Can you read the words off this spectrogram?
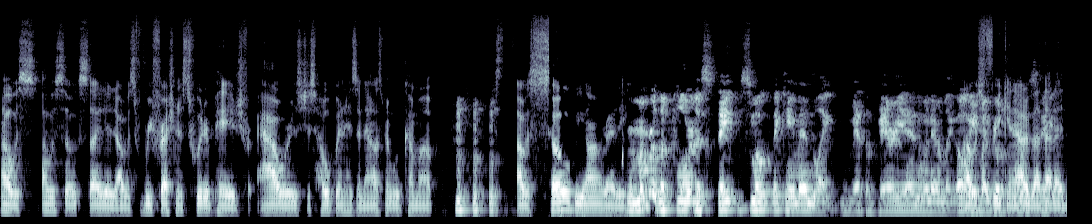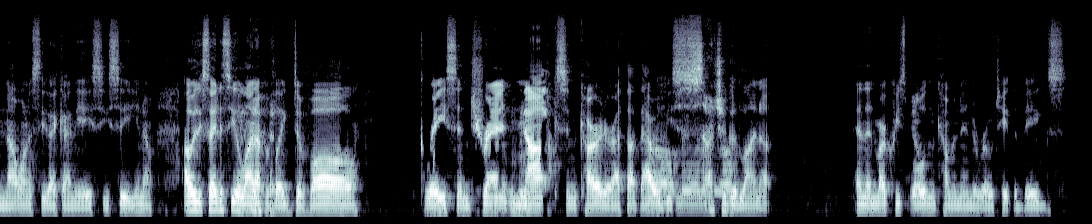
I was I was so excited. I was refreshing his Twitter page for hours, just hoping his announcement would come up. Just, I was so beyond ready. Remember the Florida State smoke that came in like at the very end when they were like, "Oh, I he was might go to freaking out Florida about that. I did not want to see that guy in the ACC. You know, I was excited to see a lineup of like Duval, Grayson, Trent, Mhm. Knox, and Carter. I thought that would Oh, be man, such a good lineup. And then Marques Yep. Bolden coming in to rotate the bigs.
